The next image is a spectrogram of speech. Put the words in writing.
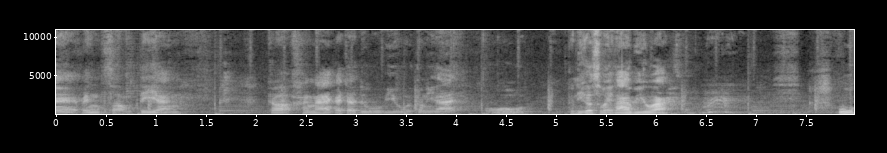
เออเป็นสองเตียง ก็ข้างหน้าก็จะดูวิวตรงนี้ได้ โอ้ตรงนี้ก็สวยหน้าวิวอะสวยมากอู้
